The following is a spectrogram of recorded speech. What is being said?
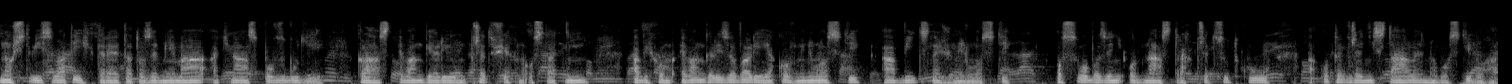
Množství svatých, které tato země má, ať nás povzbudí, klást evangelium před všechno ostatní, abychom evangelizovali jako v minulosti a víc než v minulosti, osvobození od nástrach předsudků a otevření stále novosti Boha.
